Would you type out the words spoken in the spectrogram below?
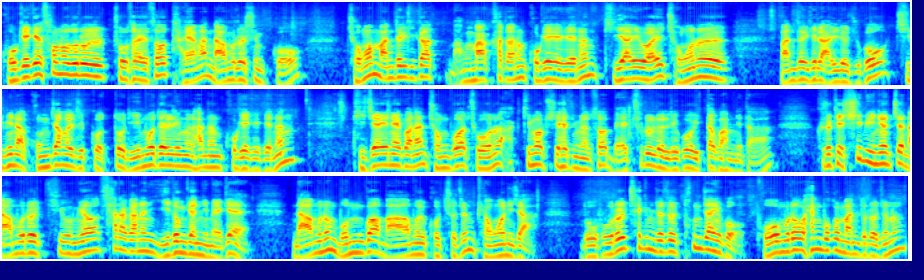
고객의 선호도를 조사해서 다양한 나무를 심고 정원 만들기가 막막하다는 고객에게는 DIY 정원을 만들기를 알려주고 집이나 공장을 짓고 또 리모델링을 하는 고객에게는 디자인에 관한 정보와 조언을 아낌없이 해주면서 매출을 늘리고 있다고 합니다. 그렇게 12년째 나무를 키우며 살아가는 이동견님에게 나무는 몸과 마음을 고쳐준 병원이자 노후를 책임져줄 통장이고 보험으로 행복을 만들어주는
